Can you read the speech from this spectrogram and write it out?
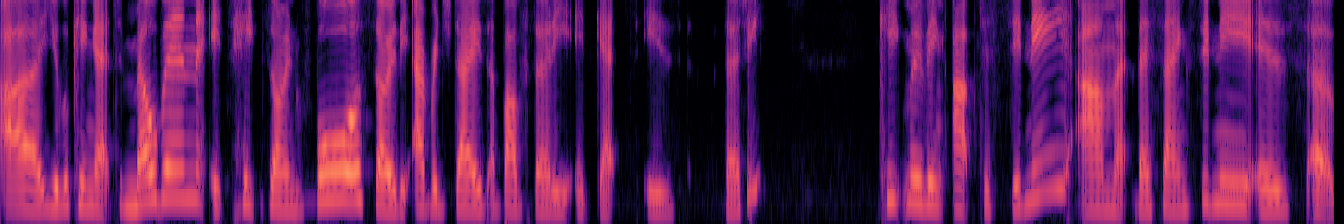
uh, you're looking at Melbourne. It's heat zone four, so the average days above 30 it gets is 30 keep moving up to Sydney. Um, they're saying Sydney is uh,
